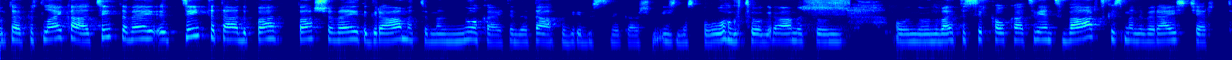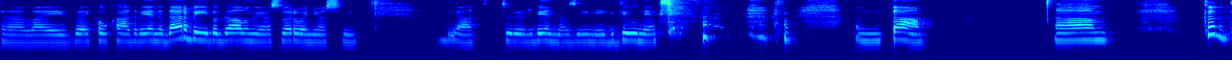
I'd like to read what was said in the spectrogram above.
Un tāpat laikā cita, vei, cita tāda pa, paša veida grāmata man nokaitina tā, ka gribas vienkārši izmest pa logu to grāmatu. Un, un, un vai tas ir kaut kāds viens vārds, kas mani var aizķert, vai, vai kaut kāda viena darbība galvenajos varoņos. Un, jā, tur ir viennozīmīgi divnieks. tā. Um, kad,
